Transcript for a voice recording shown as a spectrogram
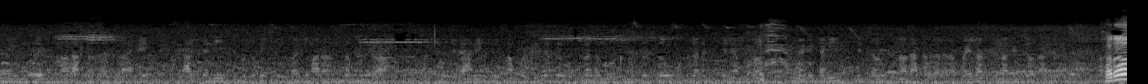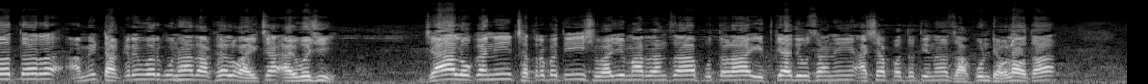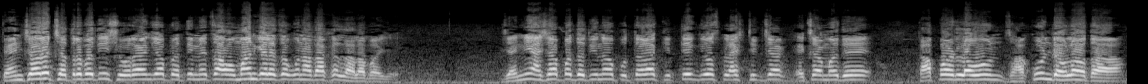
अनेक दिवसांपासून त्याचं उद्घाटन होत नव्हतं. तो उद्घाटन केल्यामुळं त्या ठिकाणी त्यांच्यावर गुन्हा दाखल झाला. पहिलाच गुन्हा त्यांच्यावर दाखल झाला. खरं तर आम्ही ठाकरेंवर गुन्हा दाखल व्हायच्या ऐवजी ज्या लोकांनी छत्रपती शिवाजी महाराजांचा पुतळा इतक्या दिवसांनी अशा पद्धतीनं झाकून ठेवला होता त्यांच्यावरच छत्रपती शिवरायांच्या प्रतिमेचा अवमान केल्याचा गुन्हा दाखल झाला पाहिजे. ज्यांनी अशा पद्धतीनं पुतळा कित्येक दिवस प्लॅस्टिकच्या याच्यामध्ये कापड लावून झाकून ठेवला होता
